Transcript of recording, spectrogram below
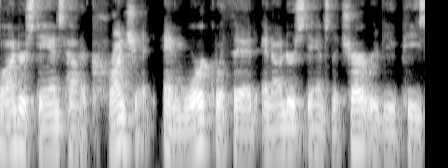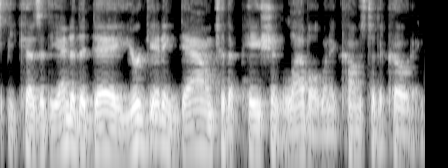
who understands how to crunch it and work with it and understands the chart review piece because at the end of the day you're getting down to the patient level when it comes to the coding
